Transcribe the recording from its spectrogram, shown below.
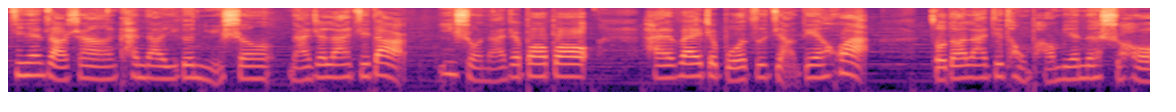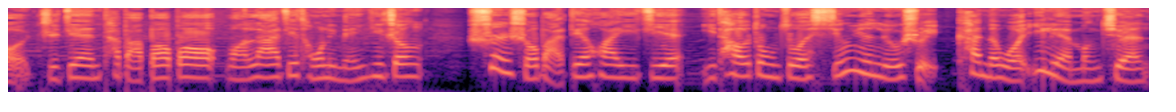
今天早上看到一个女生拿着垃圾袋，一手拿着包包，还歪着脖子讲电话。走到垃圾桶旁边的时候，只见她把包包往垃圾桶里面一扔，顺手把电话一接，一套动作行云流水，看得我一脸蒙圈。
